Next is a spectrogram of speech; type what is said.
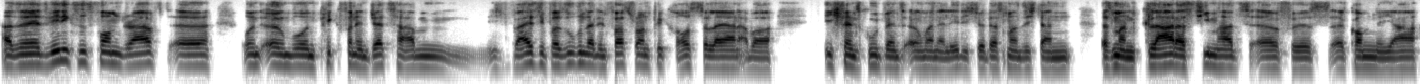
Also jetzt wenigstens vorm Draft äh, und irgendwo einen Pick von den Jets haben. Ich weiß, sie versuchen da den First-Round-Pick rauszuleiern, aber ich fände es gut, wenn es irgendwann erledigt wird, dass man sich dann, dass man klar das Team hat äh, fürs äh, kommende Jahr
